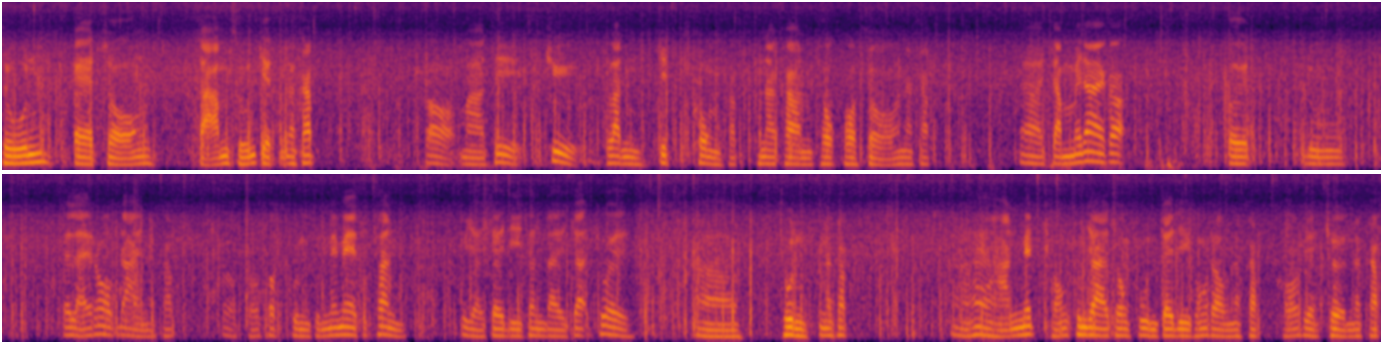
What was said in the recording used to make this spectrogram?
ห้าสองหกสองศูนะครับ ก็มาที่ชื่อพลันจิตคงครับ ธนาคารทกสนะครับจำไม่ได้ก็เปิดดูหลายๆรอบได้นะครับก็ขอขอบคุณคุณแม่ๆทุกท่าน ผู้ใหญ่ใจดีท่านใดจะช่วยทุนนะครับให้อาหารเม็ดของคุณยายทองพูนใจดีของเรานะครับ ขอเรียนเชิญนะครับ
